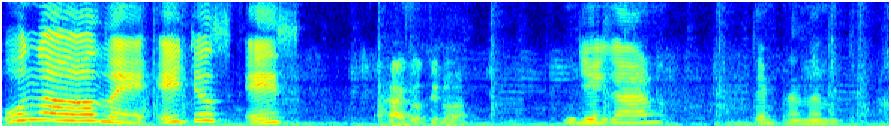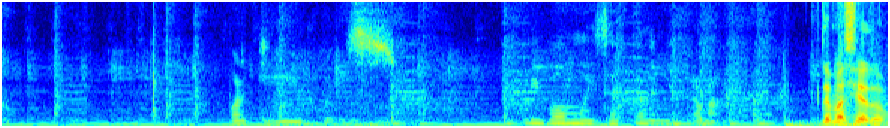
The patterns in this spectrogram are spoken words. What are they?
Uno de ellos es Ajá, continúa. llegar temprano a mi trabajo. Porque, pues, vivo muy cerca de mi trabajo. Demasiado.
